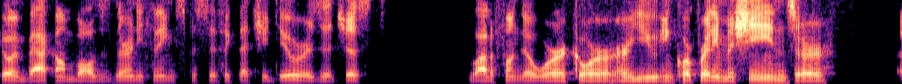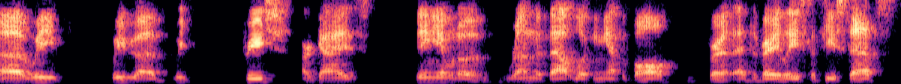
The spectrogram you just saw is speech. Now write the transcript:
going back on balls? Is there anything specific that you do, or is it just a lot of fungo work, or are you incorporating machines, or? Uh, we we uh, we preach our guys being able to run without looking at the ball for at the very least a few steps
